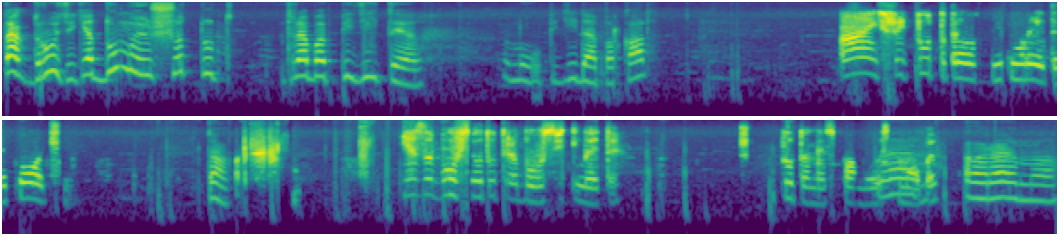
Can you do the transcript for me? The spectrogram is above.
Так, друзі, я думаю, що тут треба підійти. Ну, підійде паркан. Ай, ще й тут треба світлити, точно. Так, Я забувся, отут треба освітлити. Тут не спавнились Е. моби. арена.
